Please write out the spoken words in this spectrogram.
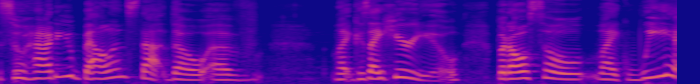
so how do you balance that though? Of like, because I hear you, but also like we,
